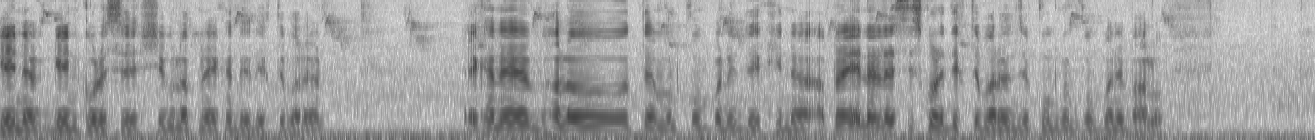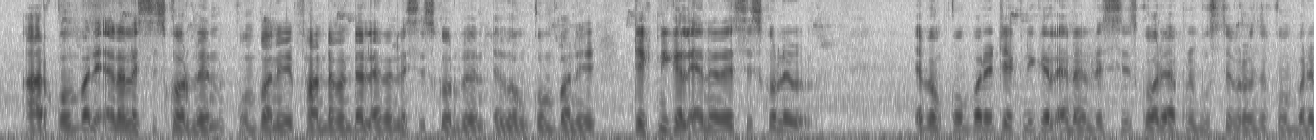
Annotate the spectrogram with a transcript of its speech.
গেইনার গেইন করেছে, সেগুলো আপনারা এখান থেকে দেখতে পারেন। এখানে ভালো তেমন কোম্পানি দেখি না। আপনারা অ্যানালাইসিস করে দেখতে পারেন যে কোন কোন কোম্পানি ভালো। আর কোম্পানি অ্যানালাইসিস করবেন কোম্পানির ফান্ডামেন্টাল অ্যানালাইসিস করবেন এবং কোম্পানির টেকনিক্যাল অ্যানালাইসিস করলে এবং কোম্পানির টেকনিক্যাল অ্যানালাইসিস করে আপনি বুঝতে পারবেন যে কোম্পানি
